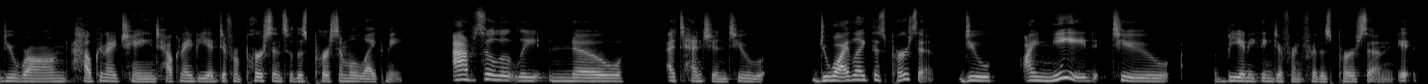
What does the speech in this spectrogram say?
do wrong? How can I change? How can I be a different person so this person will like me? Absolutely no attention to do I like this person? Do I need to be anything different for this person? It,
